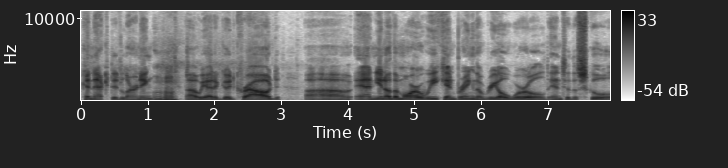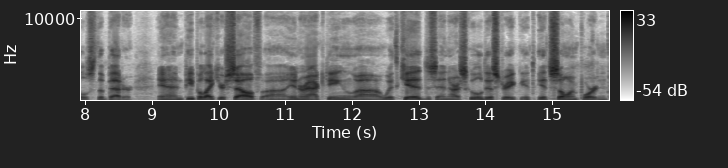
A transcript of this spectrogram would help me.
connected learning. Uh, we had a good crowd. Uh, and you know, the more we can bring the real world into the schools, the better. And people like yourself uh, interacting uh, with kids and our school district, it, it's so important.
